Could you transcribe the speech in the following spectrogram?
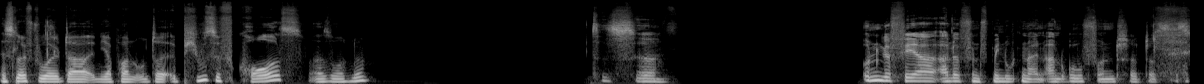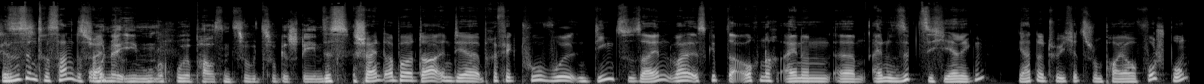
es läuft wohl da in Japan unter Abusive Calls, also, ne? Das ist äh, ungefähr alle fünf Minuten ein Anruf und das ist, Es ist interessant, es scheint, ohne ihm Ruhepausen zuzugestehen. Das scheint aber da in der Präfektur wohl ein Ding zu sein, weil es gibt da auch noch einen ähm, 71-Jährigen. Der hat natürlich jetzt schon ein paar Jahre Vorsprung.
